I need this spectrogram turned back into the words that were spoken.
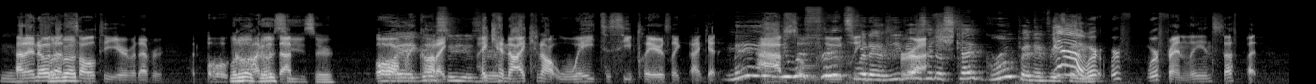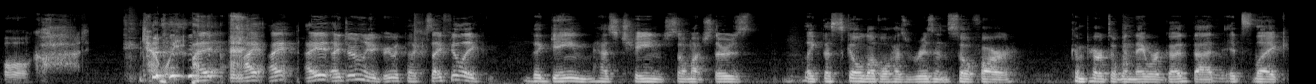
Yeah. And I know What that's about- salty or whatever. But oh What god, about would Ghost that User? Oh, Oh, yeah, my god, I, User. I cannot I cannot wait to see players like that get Man, you were friends absolutely with him. You guys had a. Skype group and everything. Yeah, we're we're we're friendly and stuff, but oh god. Can't wait. I, I, I, I, I generally agree with that because I feel like the game has changed so much. There's like the skill level has risen so far compared to when they were good that it's like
